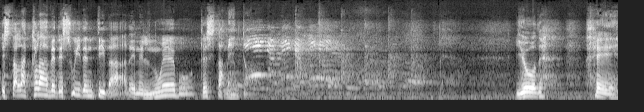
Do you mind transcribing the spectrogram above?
está la clave de su identidad en el Nuevo Testamento. Yod, He,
